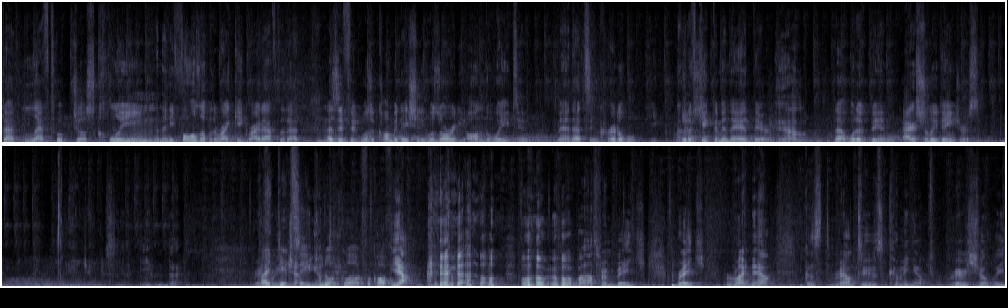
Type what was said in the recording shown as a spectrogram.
that left hook just clean. Mm. And then he follows up with a right kick right after that. Mm. As if it was a combination he was already on the way to. Man, that's incredible. He could have kicked him in the head there. Yeah, look, That would have been actually dangerous. yeah, James, even the I did say do not there. go out for coffee. Yeah. or, or, or a bathroom break, break right now, because round two is coming up very shortly.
